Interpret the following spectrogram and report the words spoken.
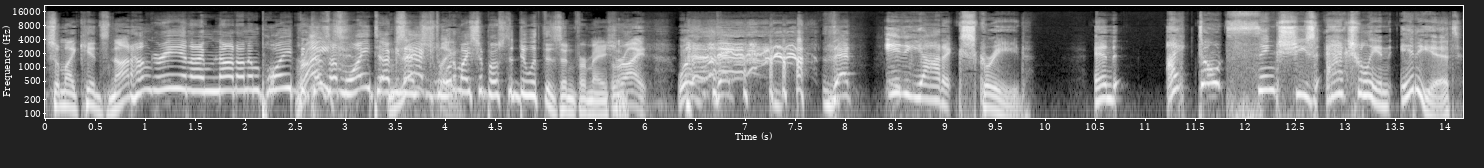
So my kid's not hungry and I'm not unemployed because right. I'm white. I mean, exactly. What am I supposed to do with this information? Right. Well, that that idiotic screed, and I don't think she's actually an idiot.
